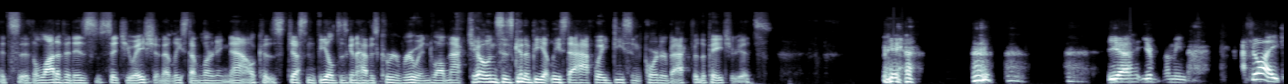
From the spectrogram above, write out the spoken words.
It's a lot of it is situation. At least I'm learning now because Justin Fields is going to have his career ruined, while Mac Jones is going to be at least a halfway decent quarterback for the Patriots. yeah. yeah, you're I mean I feel like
